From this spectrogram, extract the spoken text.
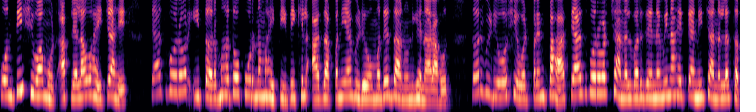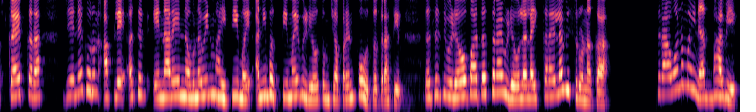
कोणती शिवामूठ आपल्याला व्हायची आहे? त्याचबरोबर इतर महत्त्वपूर्ण माहिती देखील आज आपण या व्हिडिओमध्ये जाणून घेणार आहोत. तर व्हिडिओ शेवटपर्यंत पहा. त्याचबरोबर चॅनलवर जे नवीन आहेत त्यांनी चॅनलला सबस्क्राईब करा. जेणेकरून आपले असेच येणारे नवनवीन माहितीमय आणि भक्तिमय व्हिडिओ तुमच्यापर्यंत पोहोचत राहतील. तसेच व्हिडिओ पाहत असताना व्हिडिओला लाईक करायला विसरू नका. श्रावण महिन्यात भाविक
